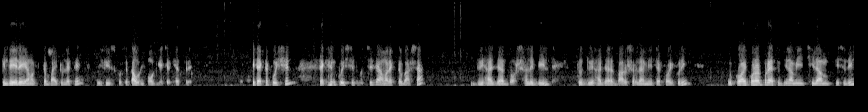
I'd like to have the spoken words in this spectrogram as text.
কিন্তু এরাই আমাকে একটা বাইটুলেটে রিফিউজ করছে, তাও মর্গেজের ক্ষেত্রে। এটা একটা কোয়েশ্চেন সেকেন্ড কোয়েশ্চেন হচ্ছে যে, আমার একটা বাসা, দুই হাজার দশ সালে বিল্ড তো দুই হাজার বারো সালে আমি এটা ক্রয় করি। তো ক্রয় করার পরে এতদিন আমি ছিলাম কিছুদিন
